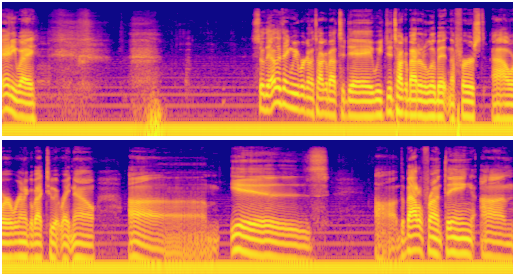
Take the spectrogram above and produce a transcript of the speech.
Anyway, so the other thing we were going to talk about today, we did talk about it a little bit in the first hour. We're going to go back to it right now. Um, is uh, the Battlefront thing? Um,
